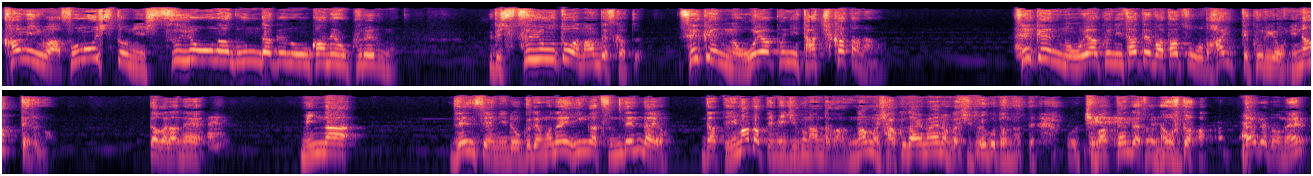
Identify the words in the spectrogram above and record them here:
神はその人に必要な分だけのお金をくれるの。で、必要とは何ですかって、世間のお役に立ち方なの。世間のお役に立てば立つほど入ってくるようになってるの。だからね、みんな、前世にろくでもね、因果積んでんだよ。だって今だって未熟なんだから、何も100代前なんかひどいことになって、決まってんだよ、そんなことは。だけどね、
